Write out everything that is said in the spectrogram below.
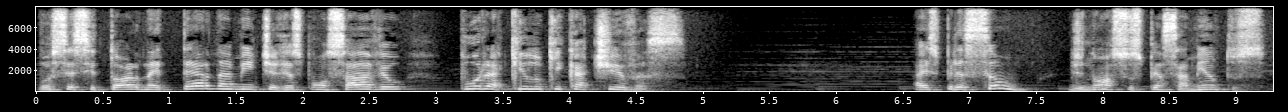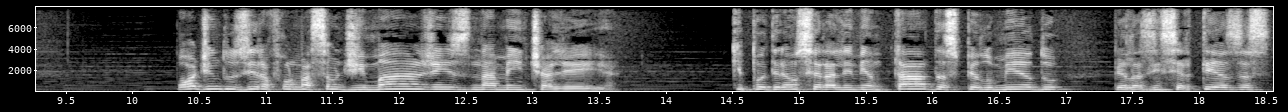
você se torna eternamente responsável por aquilo que cativas. A expressão de nossos pensamentos pode induzir a formação de imagens na mente alheia, que poderão ser alimentadas pelo medo, pelas incertezas,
